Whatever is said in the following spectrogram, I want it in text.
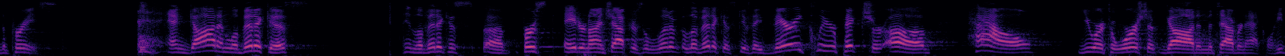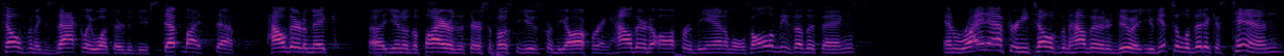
the priest. and God in Leviticus, in Leviticus, uh, first eight or nine chapters of Leviticus, gives a very clear picture of how you are to worship God in the tabernacle. He tells them exactly what they're to do, step by step, how they're to make uh, you know, the fire that they're supposed to use for the offering, how they're to offer the animals, all of these other things. And right after he tells them how they're to do it, you get to Leviticus 10,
